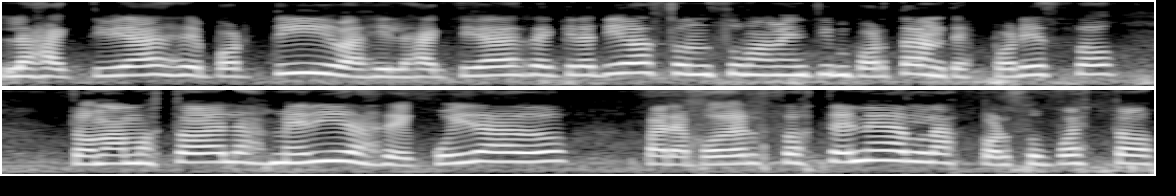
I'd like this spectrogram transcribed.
las actividades deportivas y las actividades recreativas son sumamente importantes. Por eso tomamos todas las medidas de cuidado para poder sostenerlas, por supuesto,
